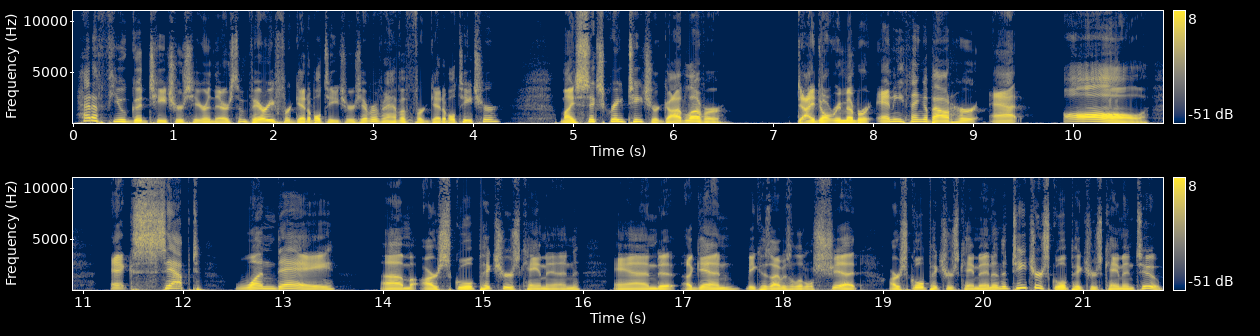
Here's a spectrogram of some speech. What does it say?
Had a few good teachers here and there, some very forgettable teachers. You ever have a forgettable teacher? My sixth grade teacher, God love her, I don't remember anything about her at all except one day um, our school pictures came in. And again, because I was a little shit, our school pictures came in and the teacher school pictures came in too.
